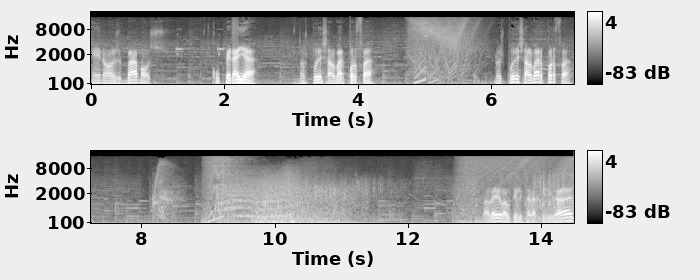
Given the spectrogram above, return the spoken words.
Que nos vamos. Cupera ya. Nos puede salvar, porfa. Nos puede salvar, porfa. Vale, va a utilizar agilidad.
